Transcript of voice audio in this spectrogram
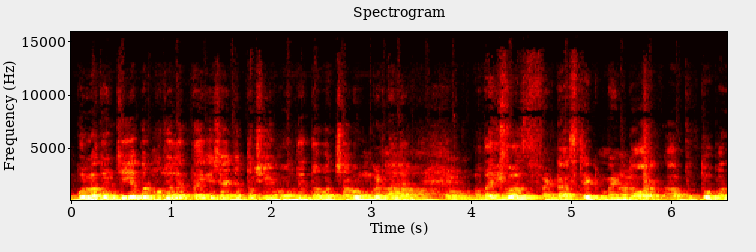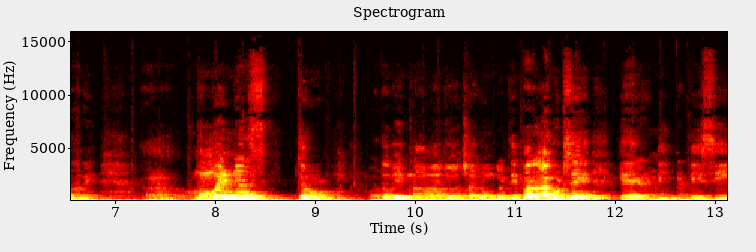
बोलना तो नहीं चाहिए पर मुझे लगता है कि शायद जब तक शेन वॉर्न थे तब अच्छा ग्रूम करते हाँ। थे तो- मतलब ही वाज फैंटास्टिक मेंटोर अब तो पता नहीं। मुंबई इंडियंस ज़रूर मतलब एक नाम है जो अच्छा ग्रूम करती है। पर आई वुड से कि डीसी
